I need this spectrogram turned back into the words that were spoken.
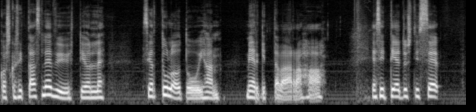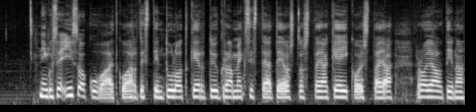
koska sitten taas levyyhtiölle sieltä tuloutuu ihan merkittävää rahaa. Ja sitten tietysti se niin kuin se iso kuva, että kun artistin tulot kertyy Grameksista ja teostosta ja keikoista ja rojaltina,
